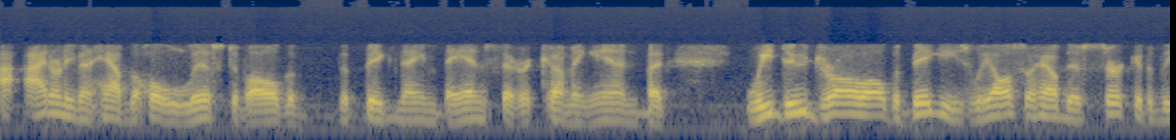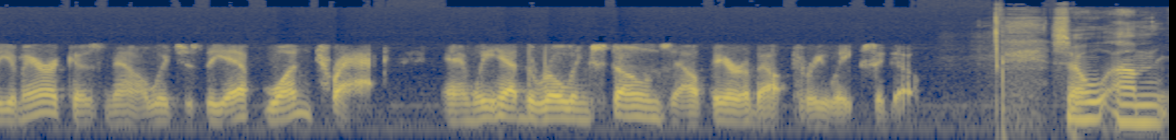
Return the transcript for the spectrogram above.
I, I don't even have the whole list of all the, the big name bands that are coming in, but we do draw all the biggies. We also have this Circuit of the Americas now, which is the F1 track, and we had the Rolling Stones out there about three weeks ago. So, um,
